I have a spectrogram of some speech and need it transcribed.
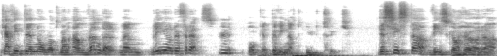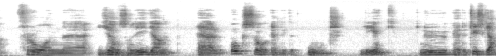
Kanske inte något man använder, men blir ju en referens. Och ett bevinnat uttryck. Det sista vi ska höra från eh, Jönssonligan är också ett litet ordlek. Nu är det tyska.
